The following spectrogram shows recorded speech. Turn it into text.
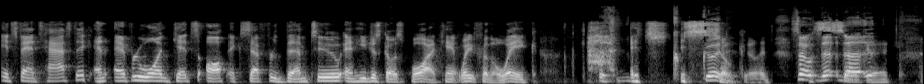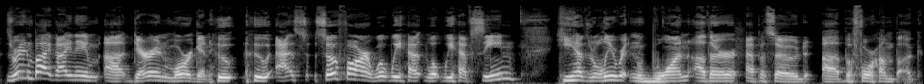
it's fantastic, and everyone gets off except for them two, and he just goes, "Boy, I can't wait for the wake." God, it's it's good. so good. So It's the, so the good. it's written by a guy named uh, Darin Morgan, who who as so far what we have what we have seen, he has only written one other episode uh, before Humbug,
